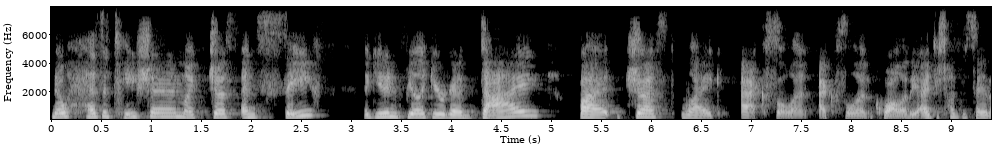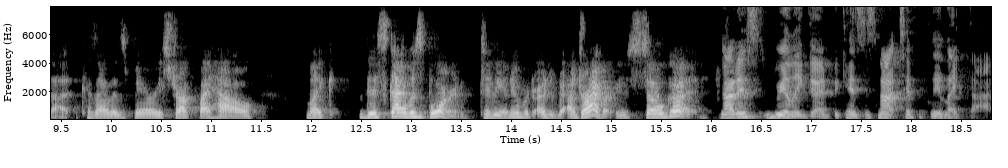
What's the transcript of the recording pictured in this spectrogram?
no hesitation like just and safe like you didn't feel like you were going to die but just like excellent excellent quality i just had to say that because i was very struck by how like this guy was born to be an uber a driver he's so good that is really good because it's not typically like that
